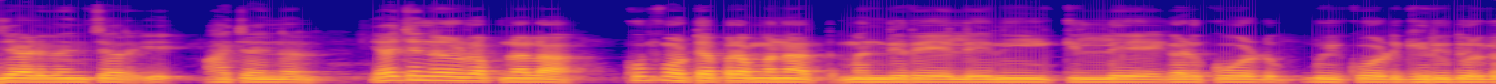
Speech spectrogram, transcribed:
जे ॲडव्हेंचर हा चॅनल या चॅनलवर आपणाला खूप मोठ्या प्रमाणात मंदिरे लेणी किल्ले गडकोट भुईकोट गिरिदुर्ग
